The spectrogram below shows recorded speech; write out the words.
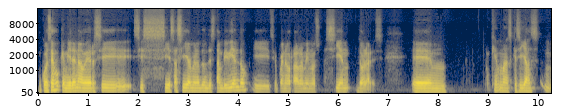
un consejo que miren a ver si, si, si, es así, al menos donde están viviendo, y se pueden ahorrar al menos 100 dólares. Em, ¿Qué más? Que si ya, mm,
